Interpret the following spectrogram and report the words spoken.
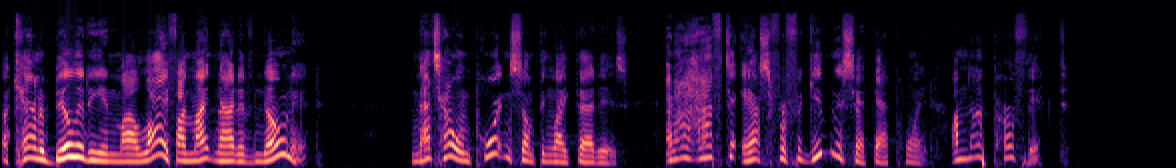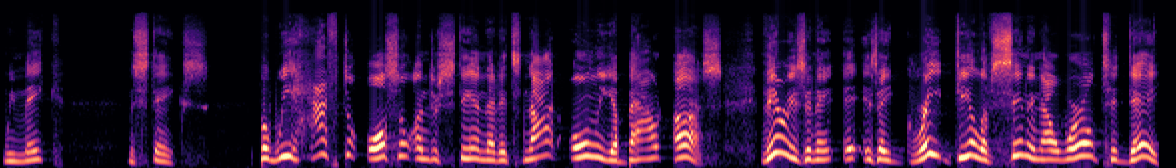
accountability in my life, I might not have known it. And that's how important something like that is. And I have to ask for forgiveness at that point. I'm not perfect. We make mistakes. But we have to also understand that it's not only about us. There is, an, a, is a great deal of sin in our world today.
